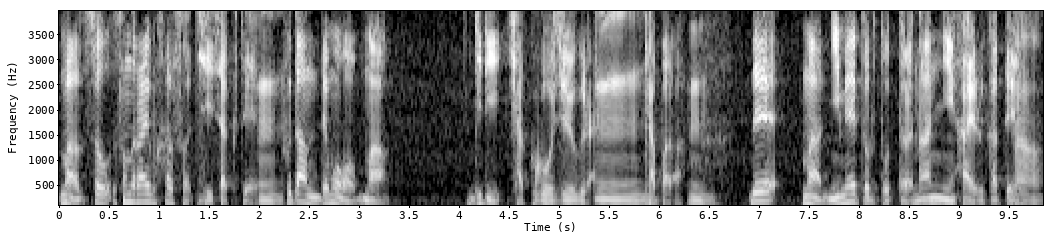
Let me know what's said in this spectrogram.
まあそそのライブハウスは小さくて、うん。普段でもまあギリ150ぐらい、うん。キャパが。うん。でまあ2メートル取ったら何人入るかってあ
